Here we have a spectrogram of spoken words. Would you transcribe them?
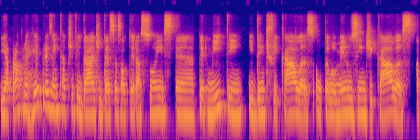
e a própria representatividade dessas alterações uh, permitem identificá-las ou pelo menos indicá-las, a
